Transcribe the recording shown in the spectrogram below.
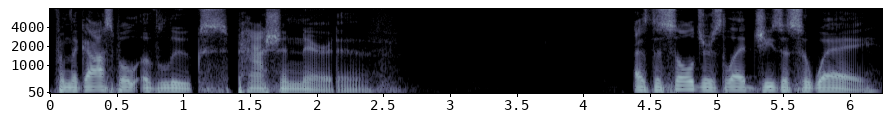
From the Gospel of Luke's Passion narrative. As the soldiers led Jesus away,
